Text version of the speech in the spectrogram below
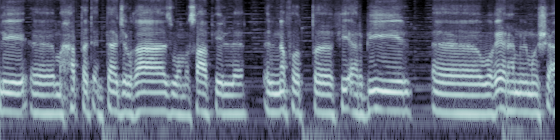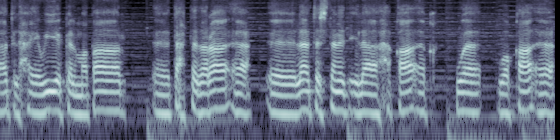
لمحطة إنتاج الغاز ومصافي النفط في أربيل وغيرها من المنشآت الحيوية كالمطار تحت ذرائع لا تستند إلى حقائق ووقائع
